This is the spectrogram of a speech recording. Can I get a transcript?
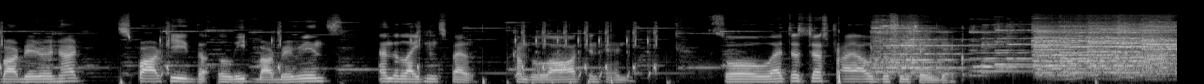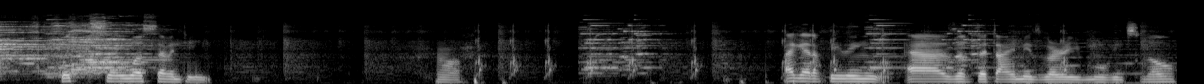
barbarian hut sparky the elite barbarians and the lightning spell. Comes a lot in handy. So let us just try out this insane deck Quicksilver 17. Oh. I get a feeling as if the time is very moving slow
